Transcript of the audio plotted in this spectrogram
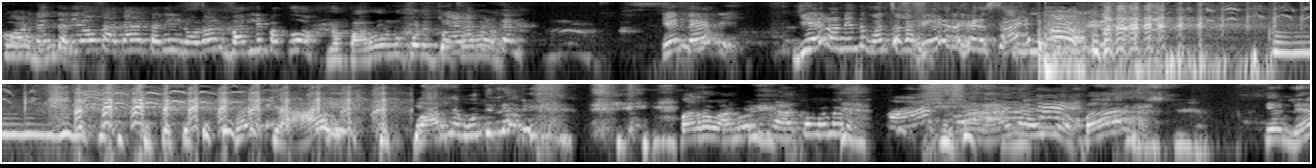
ಕೊಡ್ತೇನ್ ತಡಿಯೋ ಕಾಕ ತಡಿ ನೋಡೋಣ ಬರ್ಲಿ ಪಕ್ಕು. ನಮ್ಮ ಪಾರವನ್ನು ಕೊಡಿ. ಏನ್ಲೇ? ಏನೋ ನಿಂದ ಒಂದ್ಸಲ ಸಲ ಹೇಳಿ ಸಾಯಿ. ಬಾರ್ಲೆ ಮುಂದಿಲ್ಲ? ಪರವ ನೋಡಿ ಏನ್ಲೇ?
